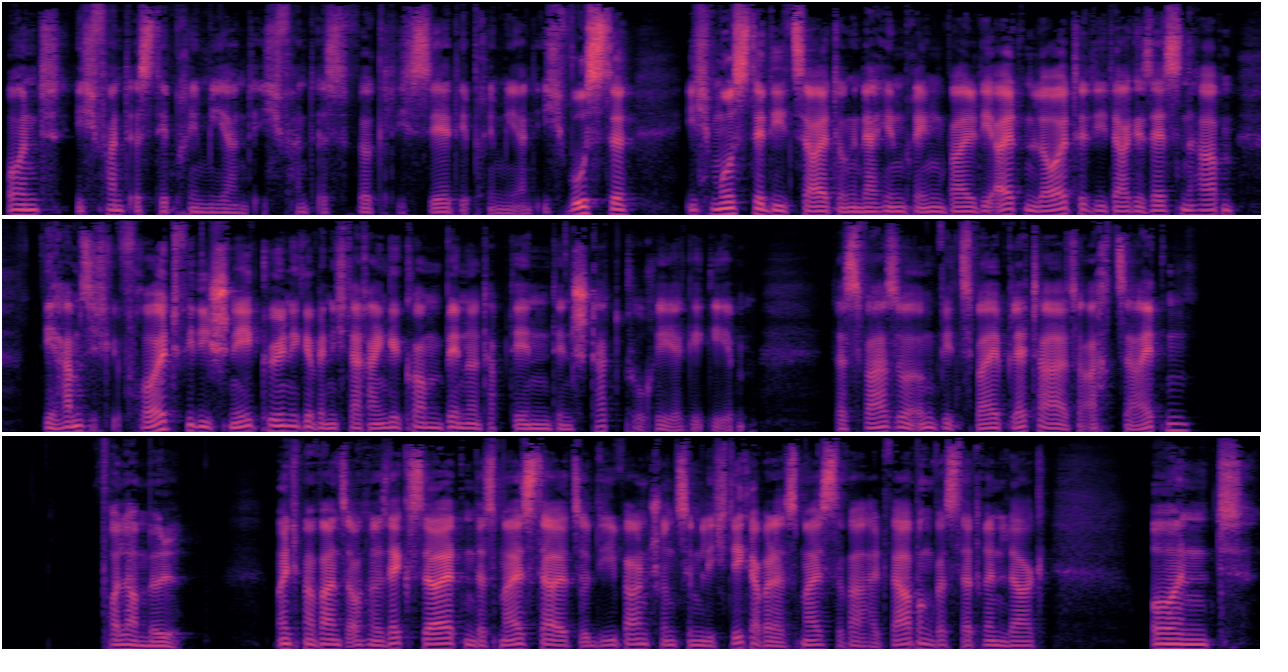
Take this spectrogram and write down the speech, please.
Und ich fand es deprimierend. Ich fand es wirklich sehr deprimierend. Ich wusste, ich musste die Zeitungen dahin bringen, weil die alten Leute, die da gesessen haben, die haben sich gefreut wie die Schneekönige, wenn ich da reingekommen bin und habe denen den Stadtkurier gegeben. Das war so irgendwie zwei Blätter, also acht Seiten voller Müll. Manchmal waren es auch nur sechs Seiten. Das meiste, also die waren schon ziemlich dick, aber das meiste war halt Werbung, was da drin lag. Und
